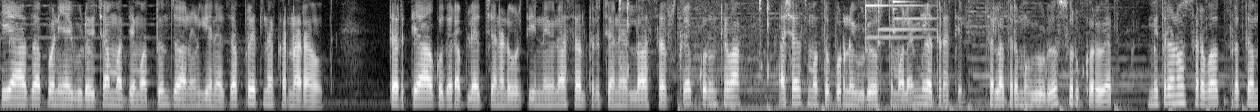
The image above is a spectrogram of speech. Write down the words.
हे आज आपण या व्हिडिओच्या माध्यमातून जाणून घेण्याचा प्रयत्न करणार आहोत. तर त्या अगोदर आपल्या चॅनलवरती नवीन असाल तर चॅनलला सबस्क्राईब करून ठेवा. अशाच महत्त्वपूर्ण व्हिडिओज तुम्हाला मिळत राहतील. चला तर मग व्हिडिओ सुरू करूयात. मित्रांनो सर्वात प्रथम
